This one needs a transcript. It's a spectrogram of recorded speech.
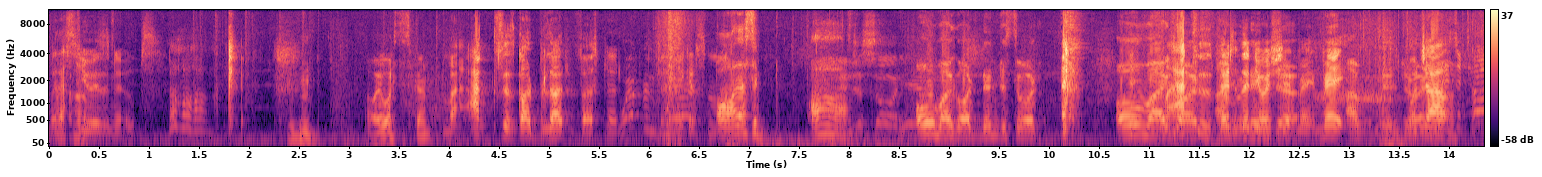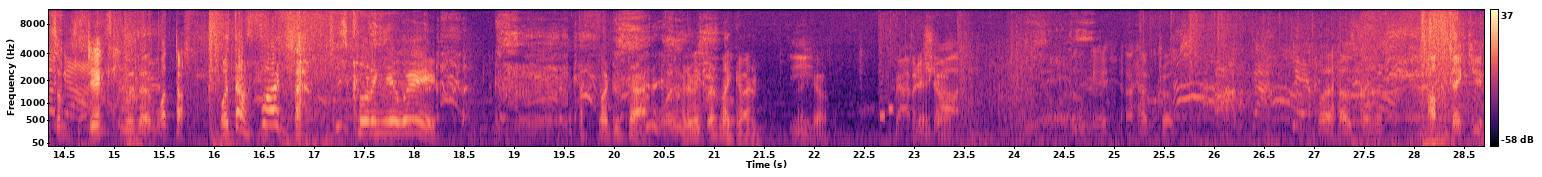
Well, that's you, isn't it? Oops. Oh wait, what's this gun? my axe has got blood. First blood. Weapons make it small. Oh, that's a. Oh. Ninja sword here. Oh my god, ninja sword. Oh my, my god. axe is better I'm than your shit, mate. Mate, I'm ninja watch right out. now. Some dick with a what the? F What the fuck? He's crawling me away. What the fuck is that? What is make, where's my gun? There you go. Grabbing There a you go. shot. Okay, I have drugs. Oh, what the hell's going on? I'll protect you.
